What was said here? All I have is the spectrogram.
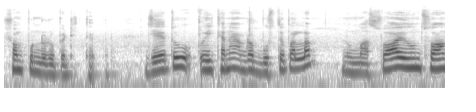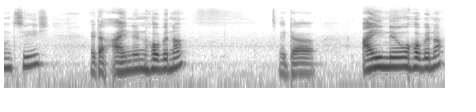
সম্পূর্ণরূপে ঠিক থাকবে। যেহেতু ওইখানে আমরা বুঝতে পারলাম নুমা ছয় উন সোয়ানসিস এটা আইনেন হবে না এটা আইনেও হবে না।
